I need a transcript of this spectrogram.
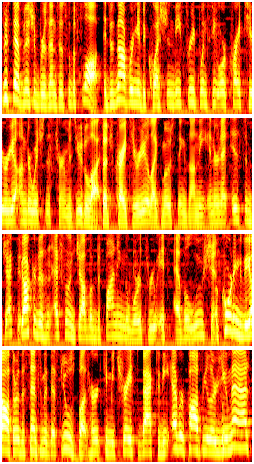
this definition presents us with a flaw. It does not bring into question the frequency or criteria under which this term is utilized. Such criteria, like most things on the internet, is subjective. Gawker does an excellent job of defining the word through its evolution. According to the author, the sentiment that fuels butthurt can be traced back to the ever popular you mad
